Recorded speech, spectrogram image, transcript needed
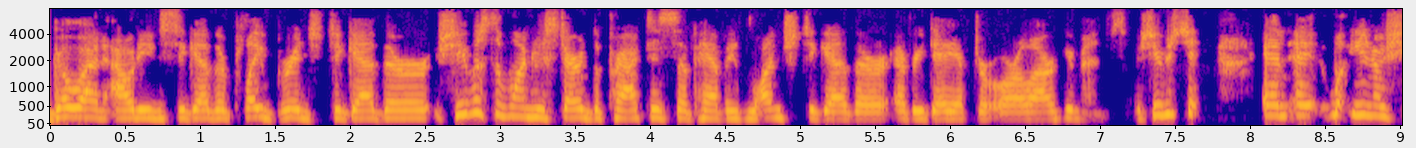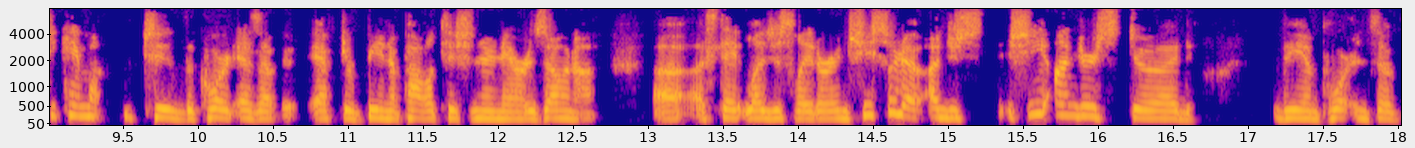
go on outings together, play bridge together. She was the one who started the practice of having lunch together every day after oral arguments. She was, just, and uh, you know, she came to the court as a after being a politician in Arizona, uh, a state legislator, and she sort of under, she understood the importance of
